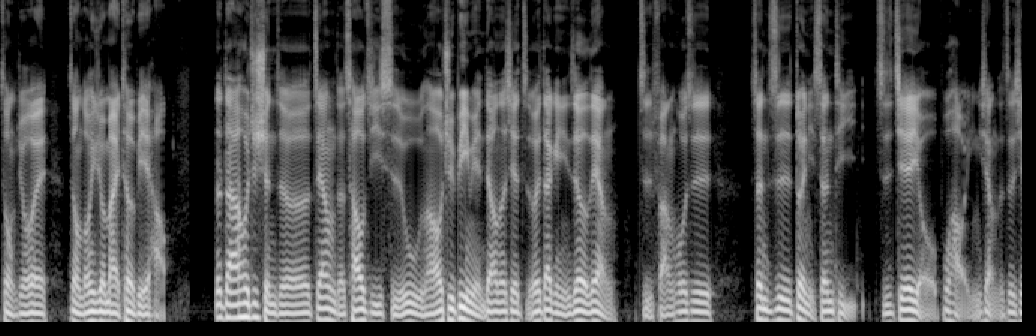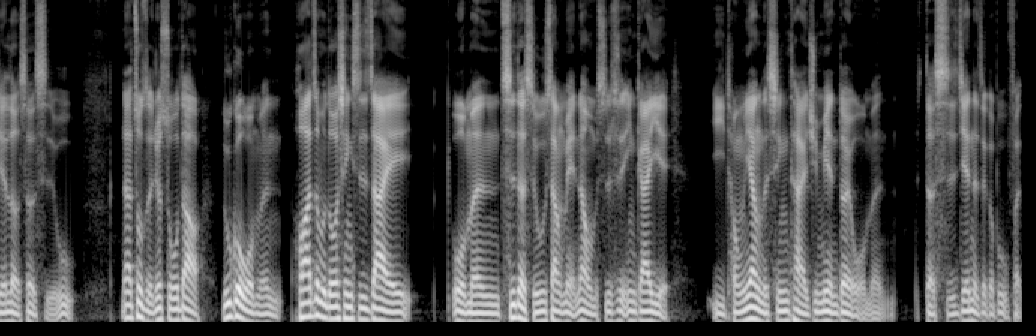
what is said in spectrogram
这种就会这种东西就卖特别好。那大家会去选择这样的超级食物，然后去避免掉那些只会带给你热量、脂肪，或是甚至对你身体直接有不好影响的这些垃圾食物。那作者就说到，如果我们花这么多心思在我们吃的食物上面，那我们是不是应该也以同样的心态去面对我们？的时间的这个部分，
